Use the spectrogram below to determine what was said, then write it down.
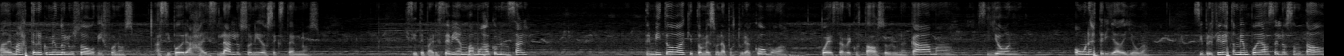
Además te recomiendo el uso de audífonos, así podrás aislar los sonidos externos. Si te parece bien, vamos a comenzar. Te invito a que tomes una postura cómoda. Puede ser recostado sobre una cama, sillón o una esterilla de yoga. Si prefieres también puedes hacerlo sentado,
